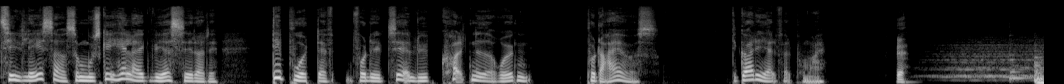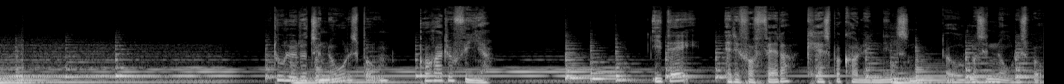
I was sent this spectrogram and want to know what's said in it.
til læsere, som måske heller ikke værdsætter det? Det burde da få det til at løbe koldt ned ad ryggen på dig også. Det gør det i hvert fald på mig. Du lytter til Notesbogen på Radio 4. I dag er det forfatter Kasper Kolding Nielsen, der åbner sin notesbog.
